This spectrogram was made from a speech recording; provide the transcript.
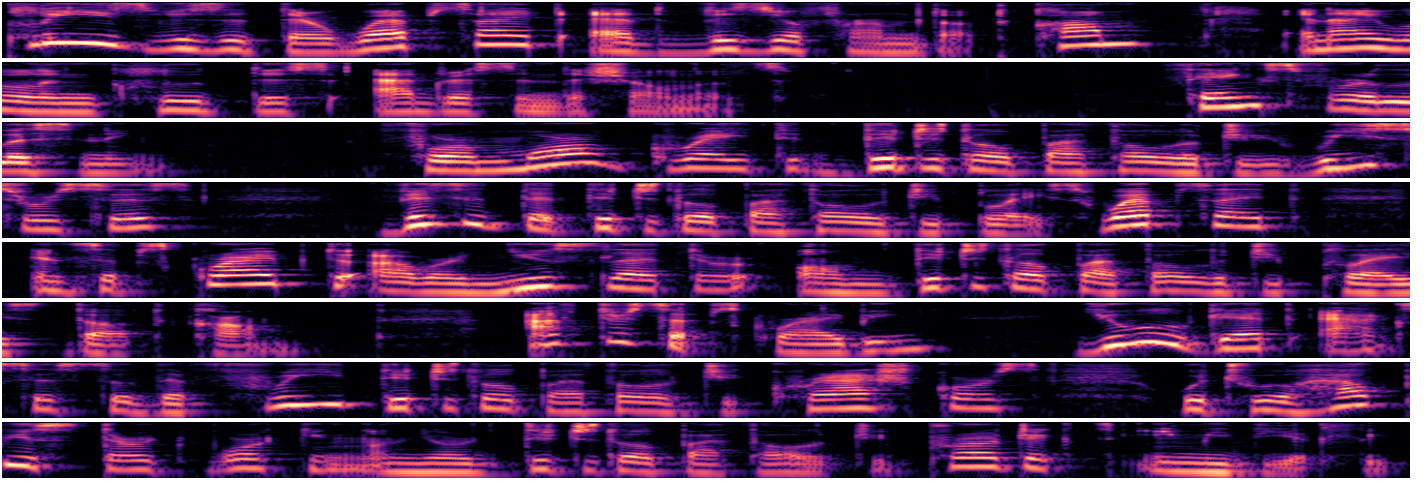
please visit their website at visiopharm.com and I will include this address in the show notes. Thanks for listening. For more great digital pathology resources, visit the Digital Pathology Place website and subscribe to our newsletter on digitalpathologyplace.com. After subscribing, you will get access to the free digital pathology crash course, which will help you start working on your digital pathology projects immediately.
